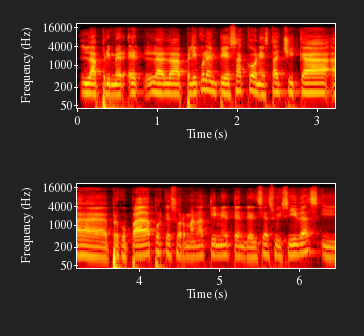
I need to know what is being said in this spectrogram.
la, primer, eh, la, la película empieza con esta chica ah, preocupada porque su hermana tiene tendencias suicidas y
